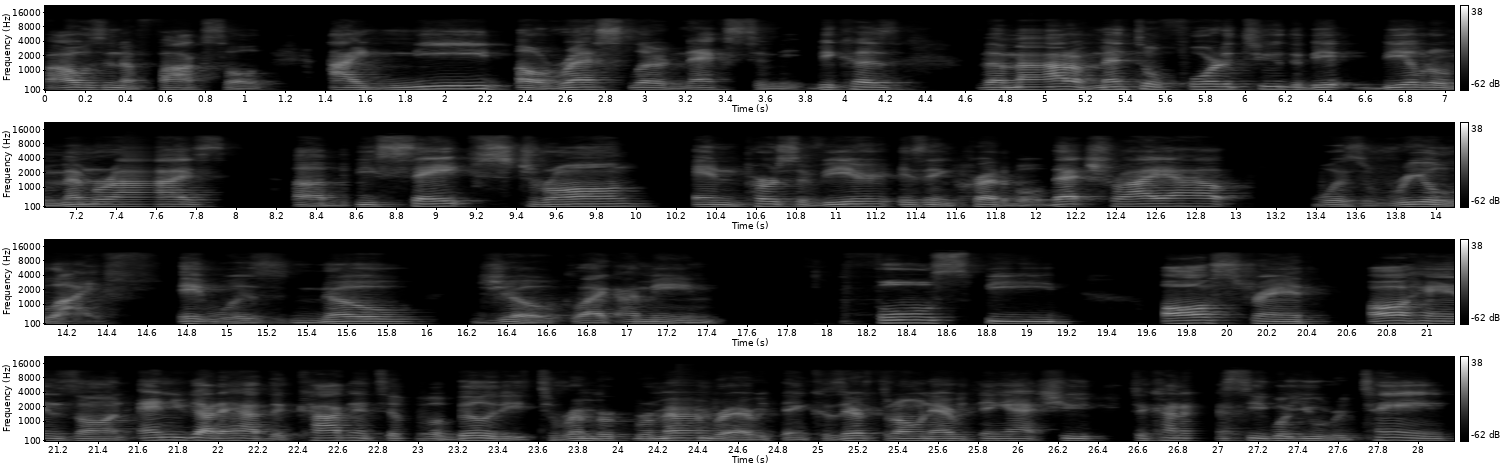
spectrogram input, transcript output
I was in a foxhole, I need a wrestler next to me because the amount of mental fortitude to be, be able to memorize, uh, be safe, strong, and persevere is incredible. That tryout was real life. It was no joke. Like, I mean, full speed, all strength, all hands on, and you got to have the cognitive ability to remember remember everything because they're throwing everything at you to kind of see what you retain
